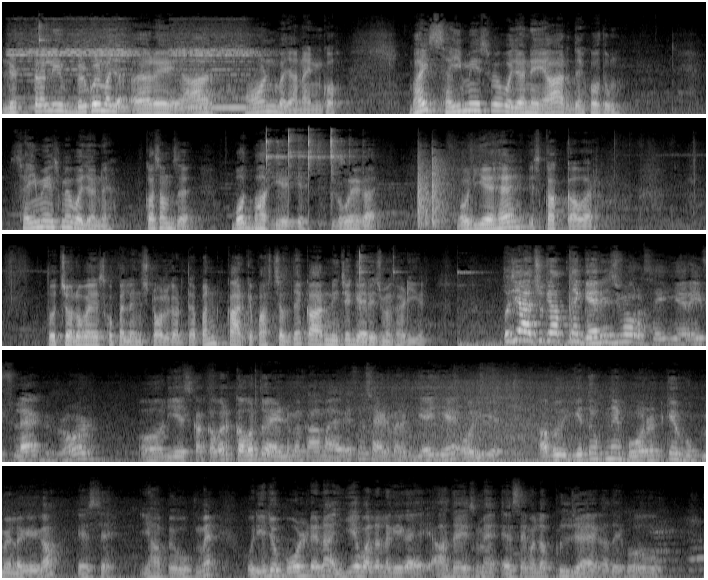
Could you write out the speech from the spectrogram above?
लिटरली बिल्कुल मज़ा, अरे यार हॉर्न बजाना इनको। भाई सही में इसमें वज़न है यार, देखो तुम। सही में इसमें वज़न है कसम से। बहुत भारी है ये, लोहे का है। और ये है इसका कवर तो चलो भाई, इसको पहले इंस्टॉल करते हैं अपन। कार के पास चलते हैं, कार नीचे गैरेज में खड़ी है। तो जी, आ चुके हैं अपने गैरेज में और सही, ये रही फ्लैग रोड और ये इसका कवर कवर तो एंड में काम आएगा तो साइड में रख दिया, ये और ये। अब ये तो अपने बोनट के हुक में लगेगा, ऐसे, यहाँ पे हुक में। और ये जो बोल्ट है ना, ये वाला लगेगा, आधा इसमें ऐसे मतलब खुल जाएगा, देखो।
